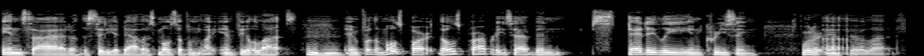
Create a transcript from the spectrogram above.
inside of the city of Dallas. Most of them like infill lots, and for the most part, those properties have been steadily increasing. What are infill lots?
